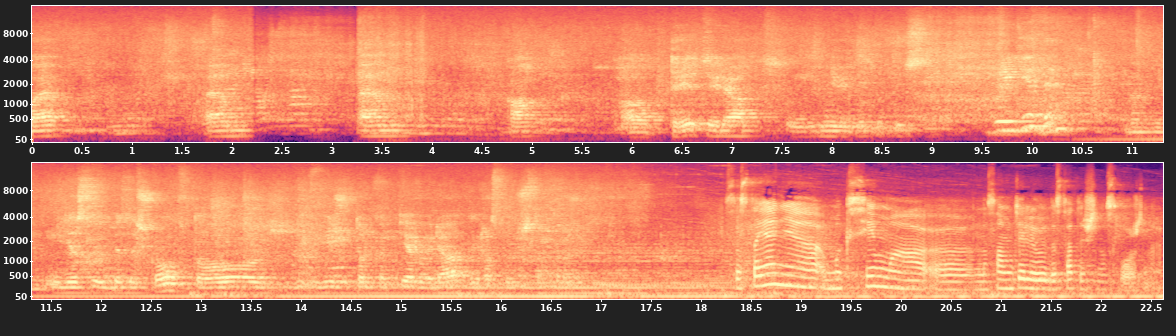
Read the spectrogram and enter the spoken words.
Б, М, Н, К. А третий ряд не видно практически. Вы да? Да. Если без очков, то вижу только первый ряд и растущий второй. Состояние Максима э, на самом деле достаточно сложное.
